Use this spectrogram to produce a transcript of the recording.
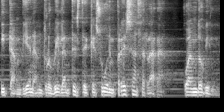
y también Andrew Bill antes de que su empresa cerrara. Cuando Bill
